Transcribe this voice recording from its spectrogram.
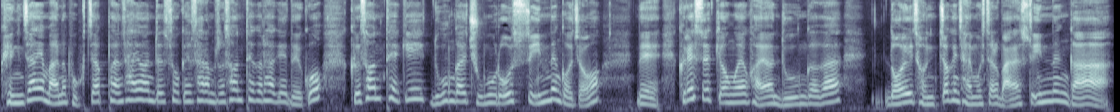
굉장히 많은 복잡한 사연들 속에 사람들은 선택을 하게 되고 그 선택이 누군가의 죽음으로 올 수 있는 거죠. 네. 그랬을 경우에 과연 누군가가 너의 전적 인 잘못이라고 말할 수 있는가?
